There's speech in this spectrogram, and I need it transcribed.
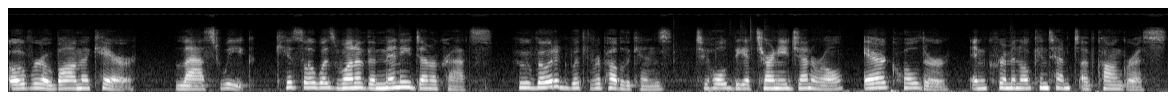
over Obamacare. Last week, Kissell was one of the many Democrats who voted with Republicans to hold the Attorney General, Eric Holder, in criminal contempt of Congress.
